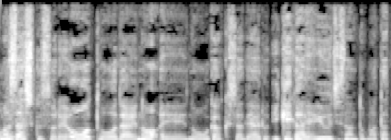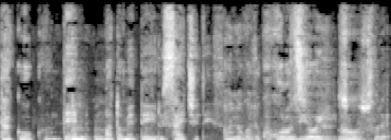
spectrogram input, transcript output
まさしくそれを東大の、えー脳学者である池谷裕二さんとまたタッグを組んでうんうんうんまとめている最中です。あ、なんか心強い。な、それ。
